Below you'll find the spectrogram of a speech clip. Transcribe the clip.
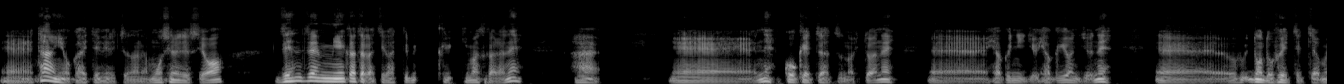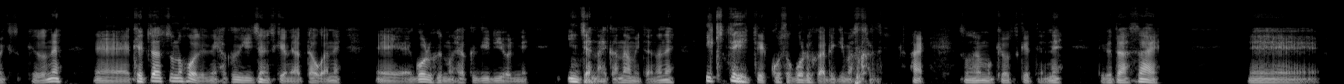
えー、単位を変えてみるっていうのはね、面白いですよ。全然見え方が違ってきますからね。はい。えー、ね、高血圧の人はね、えー、120、140ね、えー、どんどん増えていっちゃうんですけどね、えー、血圧の方でね、100切り選手権やった方がね、えー、ゴルフの100切りよりね、いいんじゃないかな、みたいなね。生きていてこそゴルフができますからね。はい。その辺も気をつけてね、てください。えー、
